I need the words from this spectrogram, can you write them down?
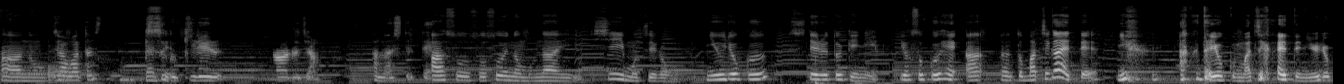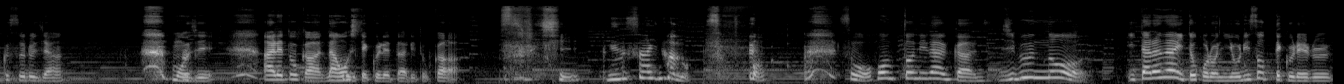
あのじゃあ私、すぐ切れる。あるじゃん。話してて。あそうそうそういうのもないしもちろん入力してる時に予測変あ、うん、と間違えて入 あなたよく間違えて入力するじゃん文字 あれとか直してくれたりとかするし天才なの。そうそう本当になんか自分の至らないところに寄り添ってくれる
